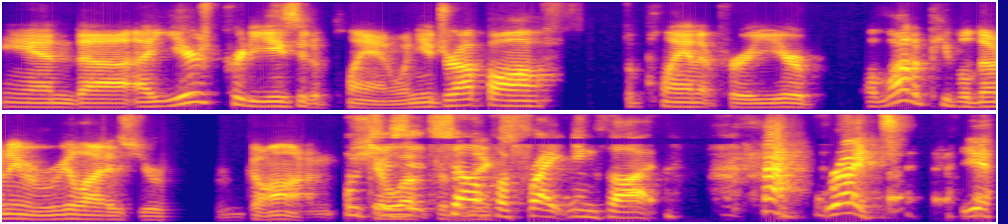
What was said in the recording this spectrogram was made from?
and uh, a year's pretty easy to plan. When you drop off the planet for a year, a lot of people don't even realize you're gone. Which is up for the itself a frightening thought. right. Yeah.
